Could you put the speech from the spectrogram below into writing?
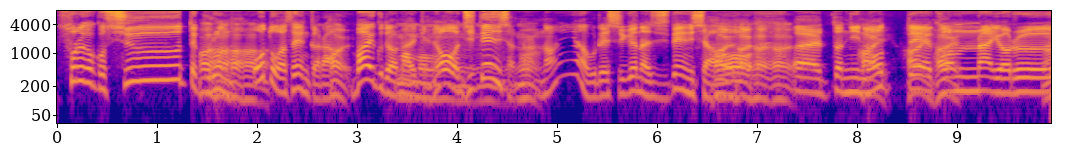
それがこうシューってくるんだ、音がせんから、はい。バイクではないけど、自転車。の、うんなんや嬉しげな自転車を、えーっとに乗って、こんな夜、ん。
